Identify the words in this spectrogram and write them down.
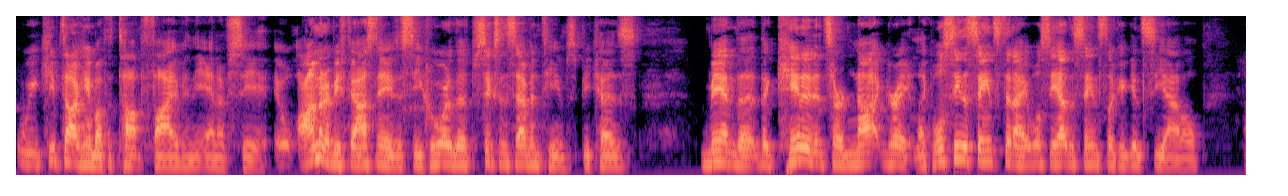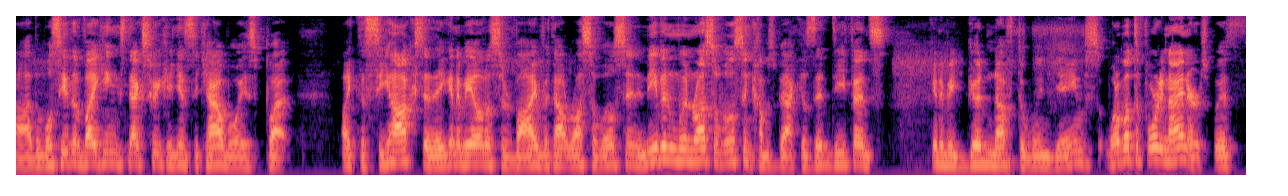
We keep talking about the top five in the NFC. I'm going to be fascinated to see who are the six and seven teams because, man, the the candidates are not great. Like we'll see the Saints tonight. We'll see how the Saints look against Seattle. Uh, we'll see the Vikings next week against the Cowboys, but like the Seahawks, are they going to be able to survive without Russell Wilson? And even when Russell Wilson comes back, is that defense going to be good enough to win games? What about the 49ers with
